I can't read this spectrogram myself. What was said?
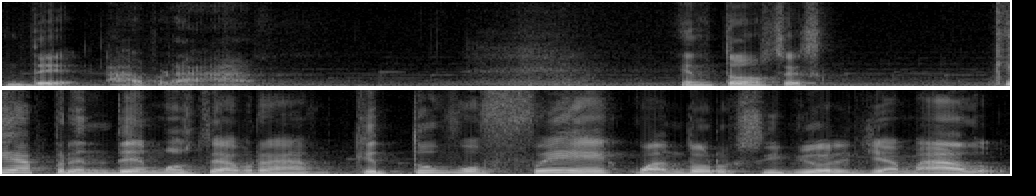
de Abraham. Entonces, ¿Qué aprendemos de Abraham? Que tuvo fe cuando recibió el llamado.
